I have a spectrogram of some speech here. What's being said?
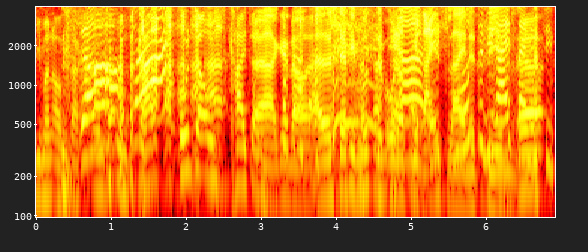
Wie man auch sagt. Unter uns, Ki- unter uns Kitern. Ja, genau. Also Steffi musste im Urlaub die Ja, Reißleine ich musste ziehen. die Reißleine Ja. ziehen.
